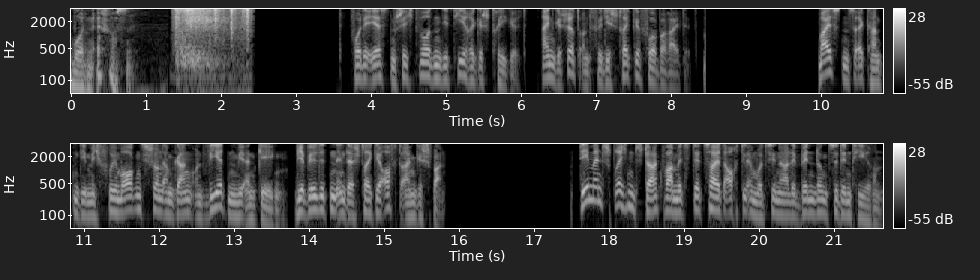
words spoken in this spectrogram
wurden erschossen. Vor der ersten Schicht wurden die Tiere gestriegelt, eingeschirrt und für die Strecke vorbereitet. Meistens erkannten die mich frühmorgens schon am Gang und wieherten mir entgegen. Wir bildeten in der Strecke oft ein Gespann. Dementsprechend stark war mit der Zeit auch die emotionale Bindung zu den Tieren.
